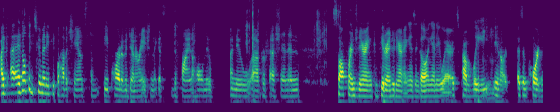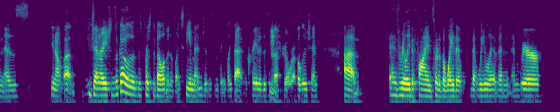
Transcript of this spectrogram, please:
I I don't think too many people have a chance to be part of a generation that gets to define a whole new a new uh, profession and software engineering, computer engineering isn't going anywhere. It's probably Mhm. you know it's as important as you know uh, generations ago the first development of like steam engines and things like that and created this Yeah. industrial revolution. Um, has really defined sort of the way that, that we live and, and we're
